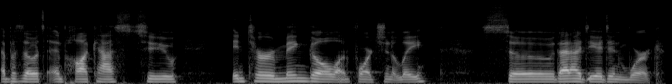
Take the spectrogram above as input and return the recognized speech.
episodes and podcasts to intermingle, unfortunately. So that idea didn't work.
